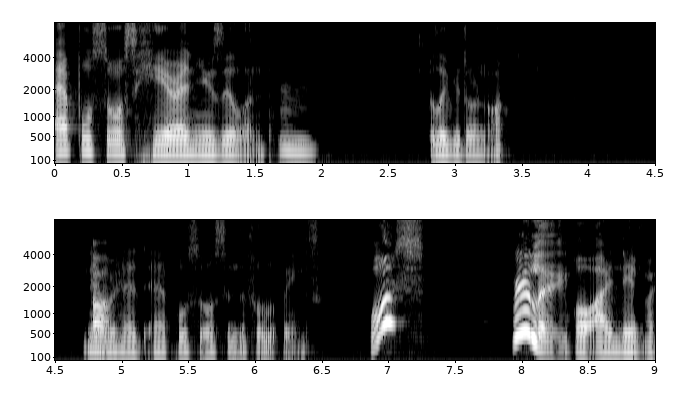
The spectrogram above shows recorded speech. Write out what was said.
applesauce here in New Zealand. Mm. Believe it or not. Never Oh. had applesauce in the Philippines. What? Really? Or I never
